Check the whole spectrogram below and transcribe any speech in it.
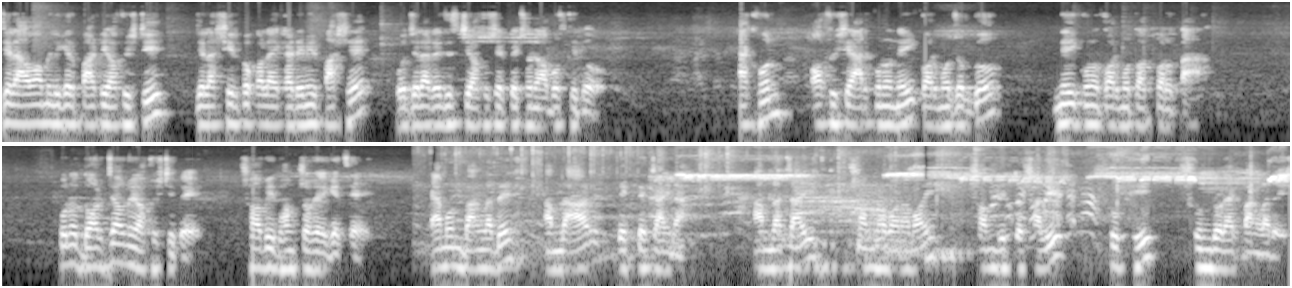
জেলা আওয়ামী লীগের পার্টি অফিসটি জেলা শিল্পকলা একাডেমির পাশে ও জেলা রেজিস্ট্রি অফিসের পেছনে অবস্থিত। এখন অফিসে আর কোনো নেই কর্মযোগ্য, নেই কোনো কর্মতৎপরতা। কোনো দরজাও নেই অফিসটিতে। সবই ধ্বংস হয়ে গেছে। এমন বাংলাদেশ আমরা আর দেখতে চাই না। আমরা চাই সম্ভাবনাময়, সমৃদ্ধশালী, সুখী, সুন্দর এক বাংলাদেশ।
